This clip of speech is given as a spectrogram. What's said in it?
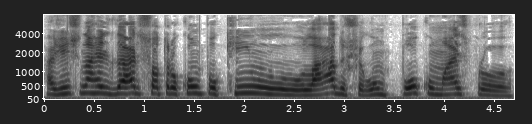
A gente, na realidade, só trocou um pouquinho o lado, chegou um pouco mais pro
